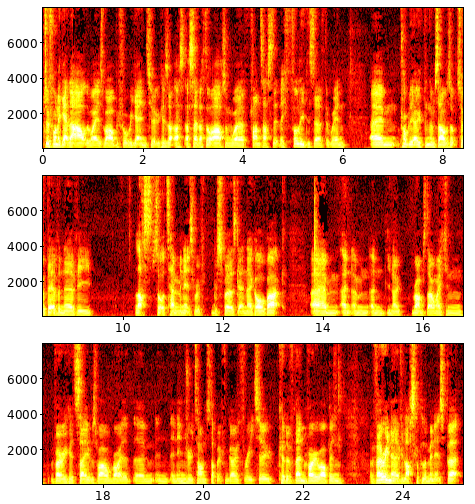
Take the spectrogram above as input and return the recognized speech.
just want to get that out of the way as well before we get into it because I, I said I thought Arsenal were fantastic. They fully deserved the win. Um, probably opened themselves up to a bit of a nervy last sort of 10 minutes with, with Spurs getting their goal back. Um, and, and and you know Ramsdale making a very good save as well, right um, in, in injury time to stop it from going three two. Could have then very well been a very nervy last couple of minutes, but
